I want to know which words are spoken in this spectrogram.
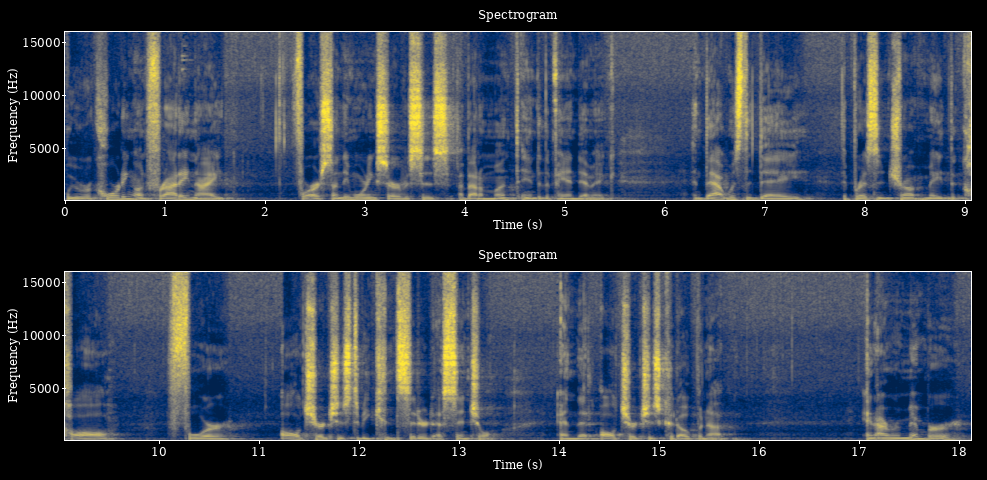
we were recording on Friday night for our Sunday morning services about a month into the pandemic. And that was the day that President Trump made the call for all churches to be considered essential and that all churches could open up. And I remember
